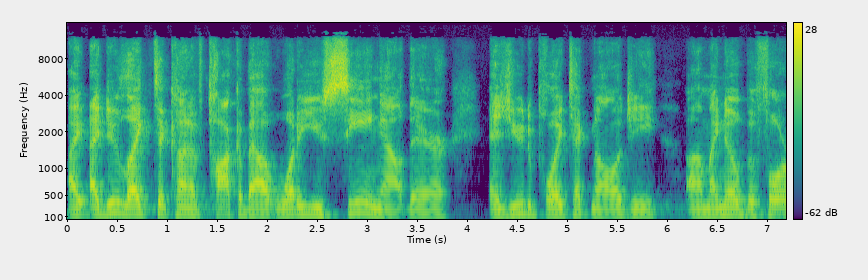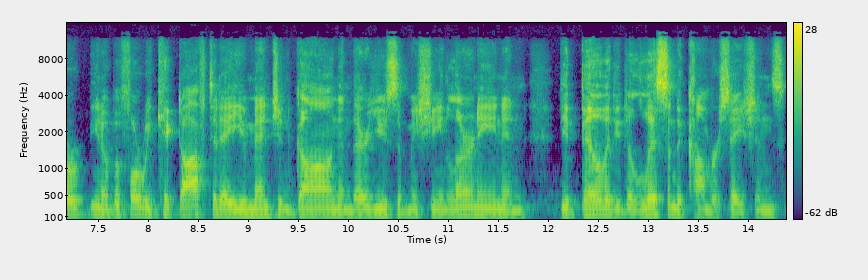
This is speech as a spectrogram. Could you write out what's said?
I, I do like to kind of talk about what are you seeing out there as you deploy technology. Um, I know before you know before we kicked off today, you mentioned Gong and their use of machine learning and the ability to listen to conversations.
